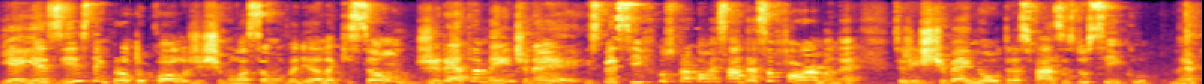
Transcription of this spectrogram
E aí existem protocolos de estimulação ovariana que são diretamente, né, específicos para começar dessa forma, né? Se a gente estiver em outras fases do ciclo, né?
